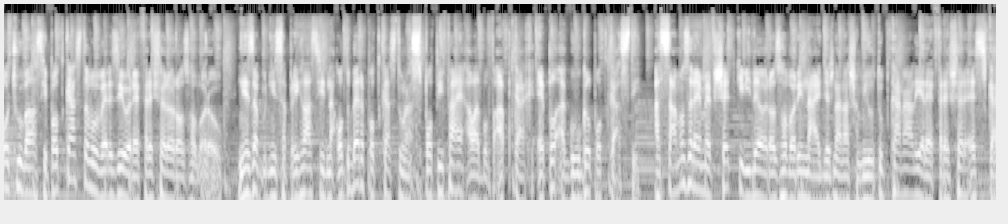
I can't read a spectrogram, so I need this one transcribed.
Počúval si podcastovú verziu Refresher rozhovorov. Nezabudni sa prihlásiť na odber podcastu na Spotify alebo v apkách Apple a Google Podcasty. A samozrejme všetky video rozhovory nájdeš na našom YouTube kanáli Refresher.sk.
